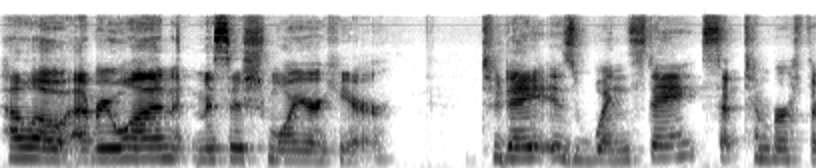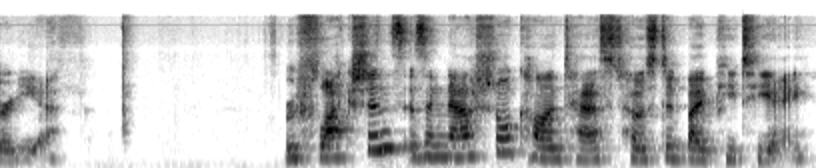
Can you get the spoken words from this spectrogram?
Hello, everyone. Mrs. Schmoyer here. Today is Wednesday, September 30th. Reflections is a national contest hosted by PTA.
